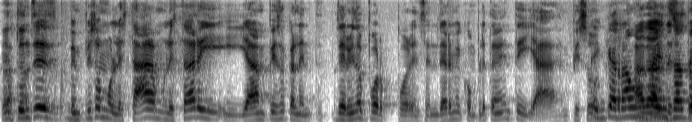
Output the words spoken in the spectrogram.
entonces me empiezo a molestar, a molestar, y, y ya empiezo a calentar, termino por, por encenderme completamente, y ya empiezo ¿En qué round a dar pensaste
